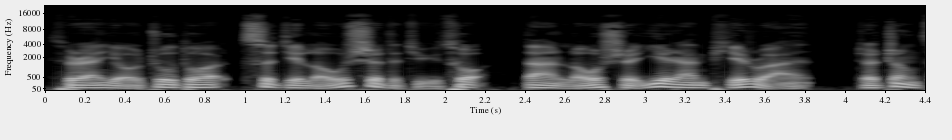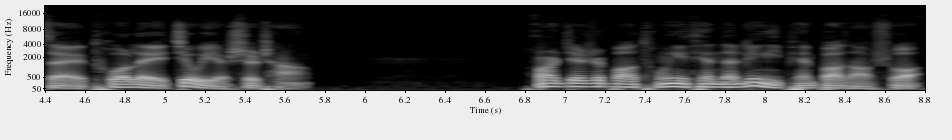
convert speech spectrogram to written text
虽然有诸多刺激楼市的举措，但楼市依然疲软，这正在拖累就业市场。《华尔街日报》同一天的另一篇报道说，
